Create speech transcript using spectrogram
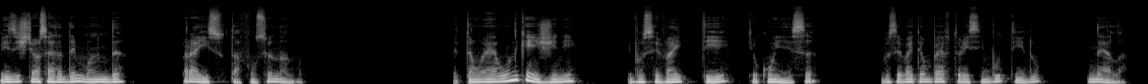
Existe uma certa demanda para isso estar tá funcionando. Então é a única engine que você vai ter, que eu conheça, você vai ter um Path Trace embutido nela.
